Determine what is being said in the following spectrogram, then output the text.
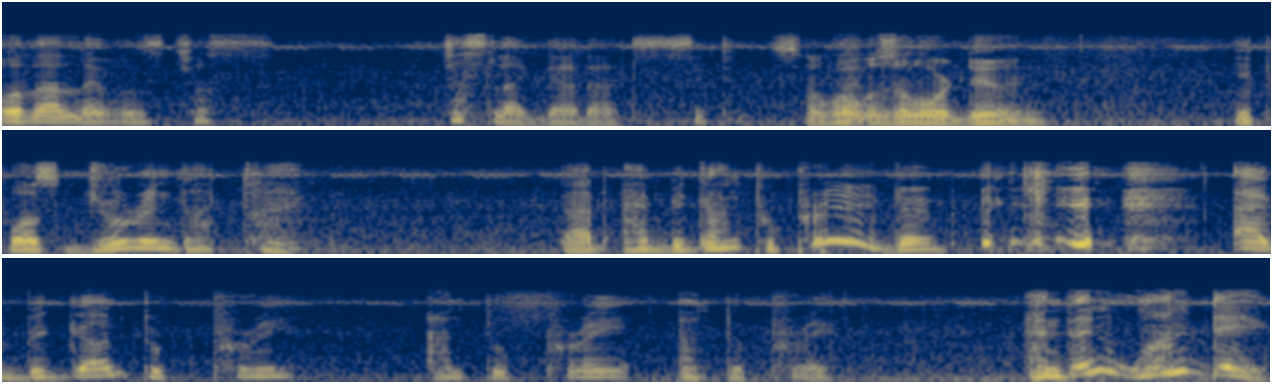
other levels just just like that at sitting. So what was the Lord doing? It was during that time that I began to pray again. I began to pray and to pray and to pray. And then one day,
